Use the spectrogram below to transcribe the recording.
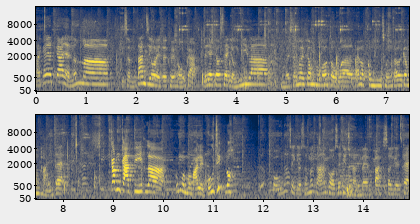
大家一家人啊嘛，其實唔單止我哋對佢好㗎，你係夠錫容姨啦，同埋使乜去金鋪嗰度啊，打個咁重手嘅金牌啫。金價跌啦，咁我咪買嚟保值咯。保值又使乜揀一個寫住長命百歲嘅啫？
